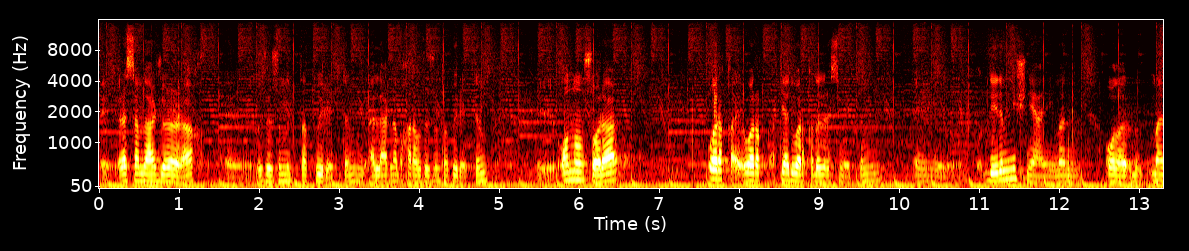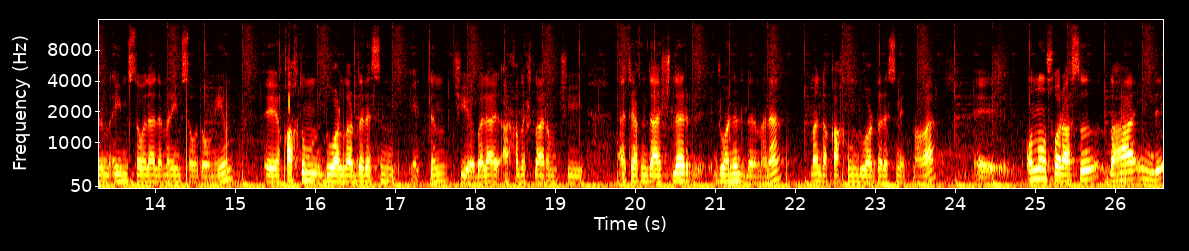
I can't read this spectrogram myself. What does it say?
E, Rəssamları görərək e, öz-özümü tatvir etdim. Əllərinə baxaraq öz-özümü tatvir etdim. E, Ondan sonra Varaq, varaq, ehtiyadi varaqada rəsm etdim. E, dedim niçin yəni mən onlar mənim eyni müstəvilərlə mən eyni müstəvidə olmayım. E, qalxdım duvarlarda rəsm etdim ki, belə arkadaşlarım ki, ətrafımdakılar güvənirlər mənə. Mən də qalxdım duvarda rəsm etməyə. E, ondan sonrası daha indi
